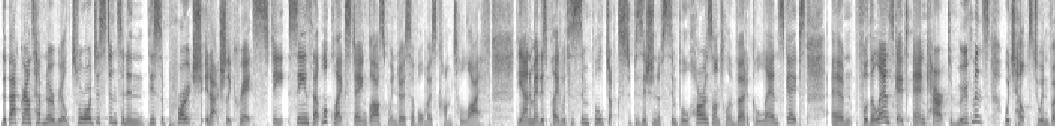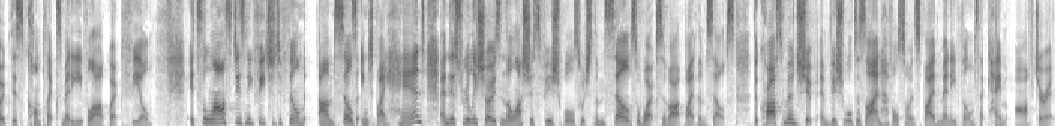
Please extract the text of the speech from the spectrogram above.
The backgrounds have no real draw distance, and in this approach, it actually creates ste- scenes that look like stained glass windows have almost come to life. The animators played with a simple juxtaposition of simple horizontal and vertical landscapes um, for the landscapes and character movements, which helps to invoke this complex medieval artwork feel. It's the last Disney feature to film um, cells inked by hand, and this really shows in the luscious visuals, which themselves are works of art by themselves. The craftsmanship and visual design have also inspired many films that came after it.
